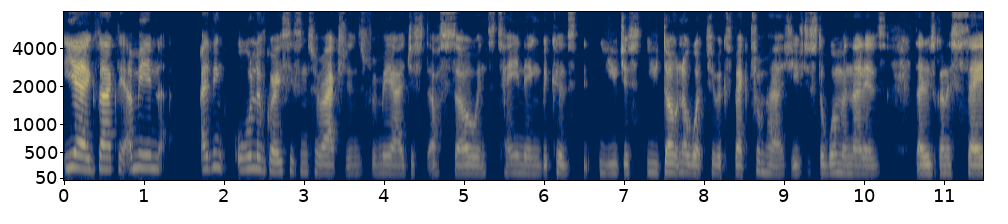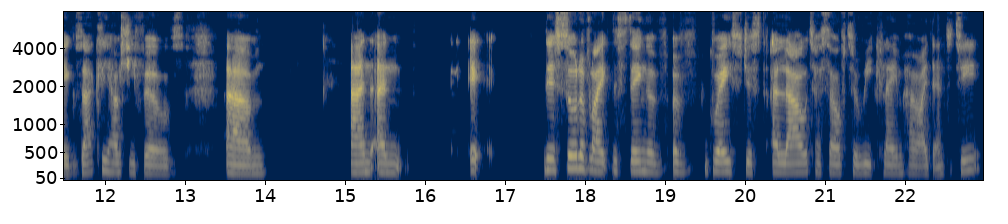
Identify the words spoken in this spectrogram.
Yeah, exactly. I mean, I think all of Grace's interactions for me are just are so entertaining because you just you don't know what to expect from her. She's just a woman that is that is going to say exactly how she feels, um, and and it there's sort of like this thing of of Grace just allowed herself to reclaim her identity,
